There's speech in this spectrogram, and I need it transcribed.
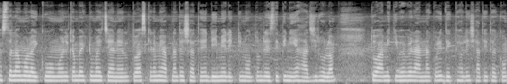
আসসালামু আলাইকুম, welcome back to my channel. তো আজকের আমি আপনাদের সাথে ডিমের একটি নতুন রেসিপি নিয়ে হাজির হলাম। তো আমি কীভাবে রান্না করি দেখতে হলে সাথেই থাকুন।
